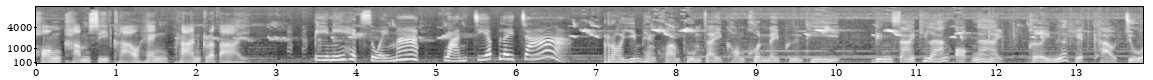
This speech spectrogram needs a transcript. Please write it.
ทองคำสีขาวแห่งพรานกระต่าย ปีนี้เห็ดสวยมาก หวานเจี๊ยบเลยจ้า รอยยิ้มแห่งความภูมิใจของคนในพื้นที่ ดินทรายที่ล้างออกง่าย เผยเนื้อเห็ดขาวจัว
